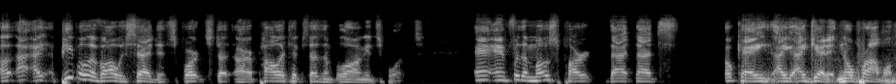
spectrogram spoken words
uh, I, I, people have always said that sports or politics doesn't belong in sports, and, and for the most part, that that's okay. I, I get it, no problem.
